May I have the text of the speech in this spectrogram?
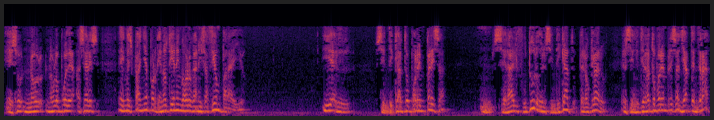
Eso no lo puede hacer en España porque no tienen organización para ello. Y el sindicato por empresa mm, será el futuro del sindicato, pero claro, el sindicato por empresa ya tendrá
